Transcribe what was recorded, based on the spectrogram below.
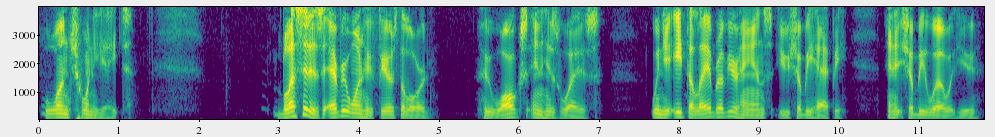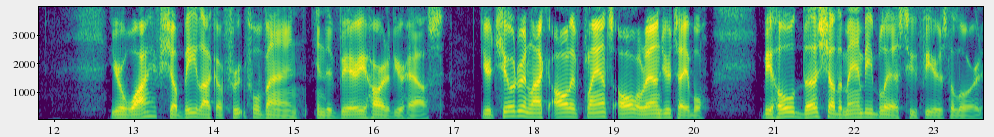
128 Blessed is everyone who fears the Lord, who walks in his ways. When you eat the labor of your hands, you shall be happy, and it shall be well with you. Your wife shall be like a fruitful vine in the very heart of your house, your children like olive plants all around your table. Behold, thus shall the man be blessed who fears the Lord.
